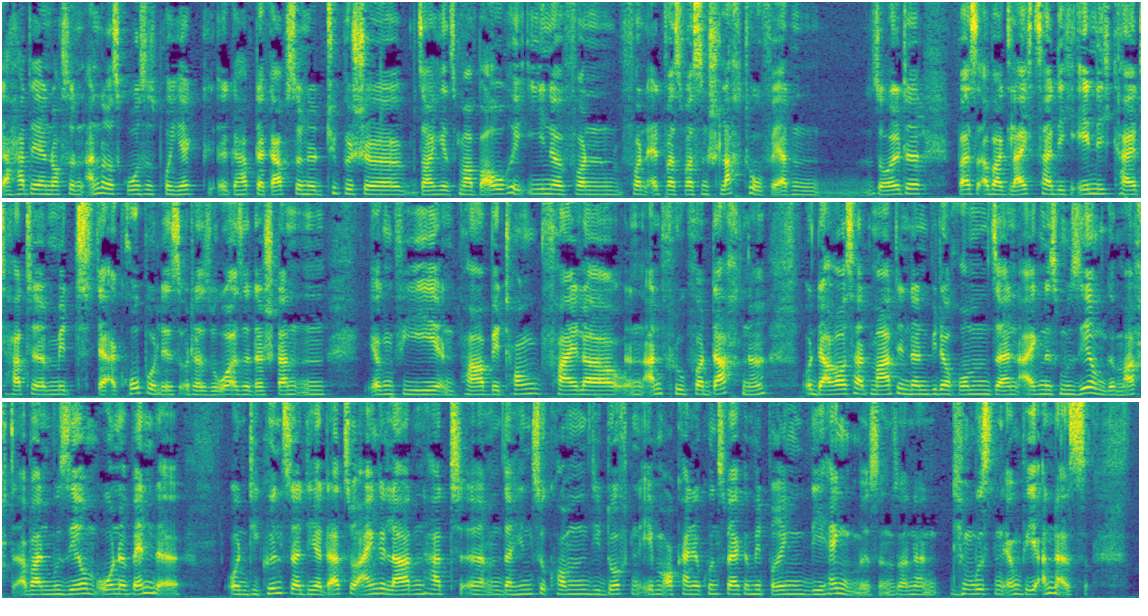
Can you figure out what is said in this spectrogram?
da hatte er noch so ein anderes großes Projekt äh, gehabt. Da gab es so eine typische, sage ich jetzt mal, Bauruine von, von etwas, was ein Schlachthof werden sollte, was aber gleichzeitig Ähnlichkeit hatte mit der Akropolis oder so. Also da standen irgendwie ein paar Betonpfeiler, ein Anflug vor Dach, ne? Und daraus hat Martin dann wiederum sein eigenes Museum gemacht, aber ein Museum ohne Wände. Und die Künstler, die er dazu eingeladen hat, ähm, dahin zu kommen, die durften eben auch keine Kunstwerke mitbringen, die hängen müssen, sondern die mussten irgendwie anders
